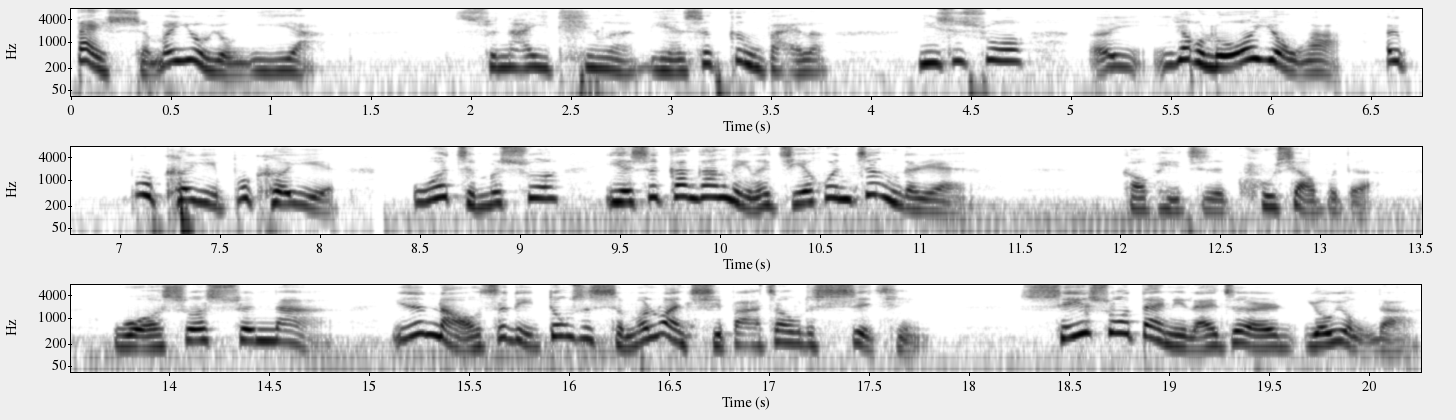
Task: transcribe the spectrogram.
带什么游泳衣呀？孙娜一听了，脸色更白了。你是说，呃，要裸泳啊？呃，不可以，不可以。我怎么说也是刚刚领了结婚证的人。高培志哭笑不得。我说：“孙娜，你的脑子里都是什么乱七八糟的事情？谁说带你来这儿游泳的？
